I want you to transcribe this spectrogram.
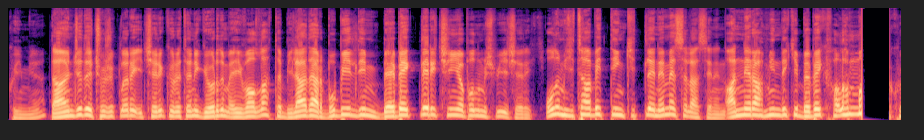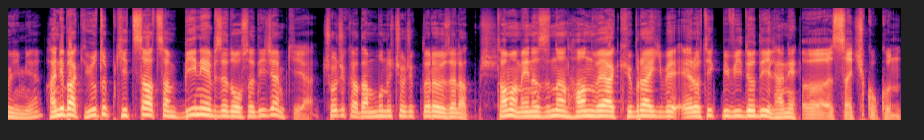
koyayım ya? Daha önce de çocuklara içerik üreteni gördüm eyvallah da birader bu bildiğim bebekler için yapılmış bir içerik. Oğlum hitap ettiğin kitle ne mesela senin? Anne rahmindeki bebek falan mı koyayım ya? Hani bak YouTube Kids'e atsam bir nebze de olsa diyeceğim ki ya çocuk adam bunu çocuklara özel atmış. Tamam en azından Han veya Kübra gibi erotik bir video değil hani saç kokun.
